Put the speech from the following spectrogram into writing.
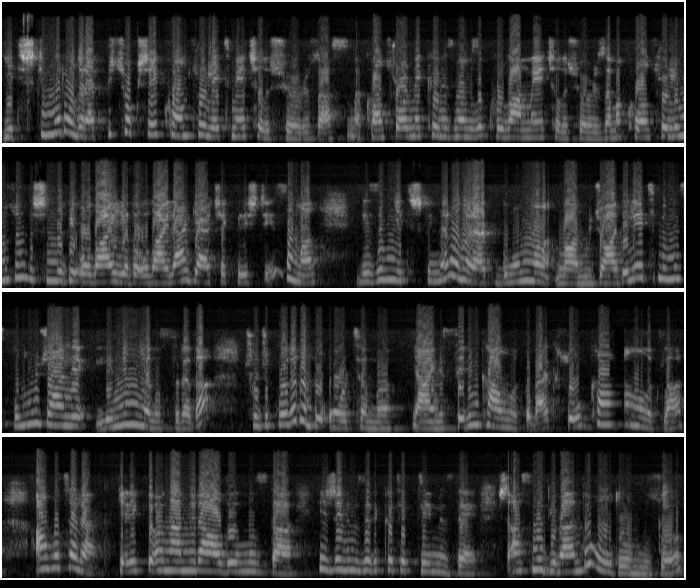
yetişkinler olarak birçok şeyi kontrol etmeye çalışıyoruz aslında. Kontrol mekanizmamızı kullanmaya çalışıyoruz ama kontrolümüzün dışında bir olay ya da olaylar gerçekleştiği zaman bizim yetişkinler olarak bununla mücadele etmemiz, bunun mücadelenin yanı sıra da çocuklara da bu ortamı yani serin kanlılıkla belki soğuk kanlılıkla anlatarak gerekli önlemleri aldığımızda, hijyenimize dikkat ettiğimizde işte aslında güvende olduğumuzu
